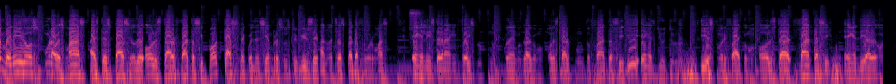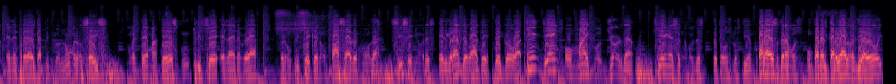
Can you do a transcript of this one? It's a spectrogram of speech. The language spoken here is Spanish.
Bienvenidos una vez más a este espacio de All Star Fantasy Podcast. Recuerden siempre suscribirse a nuestras plataformas en el Instagram y Facebook nos pueden encontrar como allstar.fantasy y en el YouTube y Spotify como All Star Fantasy. En el día de hoy, en la entrega del capítulo número 6, con el tema que es un cliché en la NBA, pero un cliché que no pasa de moda. Sí, señores, el gran debate de Goa, King James o Michael Jordan. ¿Quién es el mejor de, todos los tiempos? Para eso tenemos un panel cargado en el día de hoy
